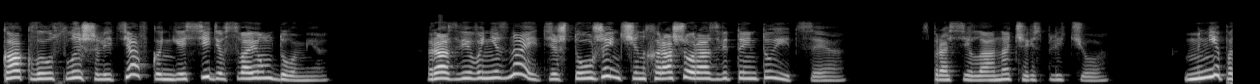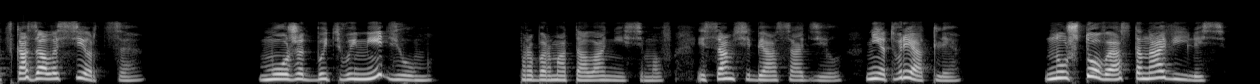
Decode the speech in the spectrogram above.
«Как вы услышали тявканье, сидя в своем доме? Разве вы не знаете, что у женщин хорошо развита интуиция?» — спросила она через плечо. «Мне подсказало сердце». «Может быть, вы медиум?» — пробормотал Анисимов и сам себя осадил. «Нет, вряд ли». «Ну что вы остановились?»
